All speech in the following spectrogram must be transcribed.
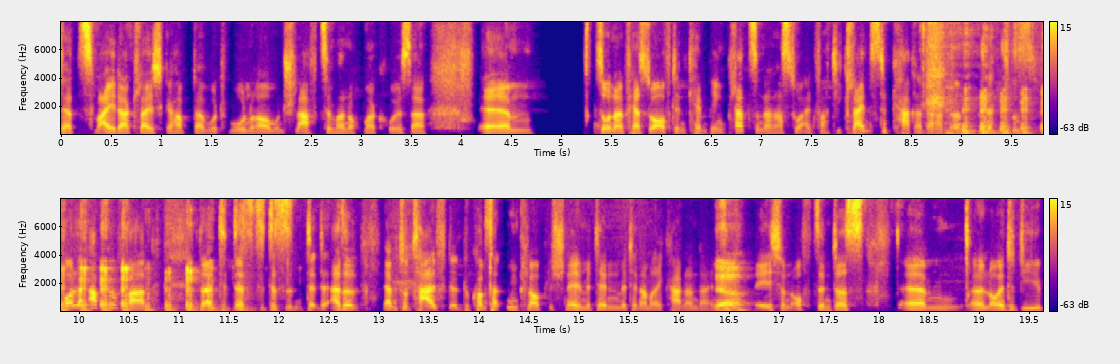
der zwei da gleich gehabt, da wurde Wohnraum und Schlafzimmer noch mal größer. Ähm, so, und dann fährst du auf den Campingplatz und dann hast du einfach die kleinste Karre da, ne? Das ist voll abgefahren. Das, das, das, also, wir haben total, du kommst halt unglaublich schnell mit den, mit den Amerikanern da ins ja. Gespräch und oft sind das ähm, äh, Leute, die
